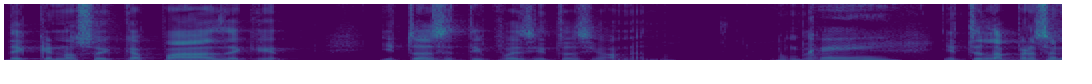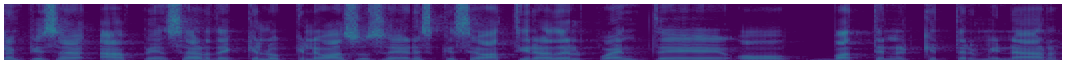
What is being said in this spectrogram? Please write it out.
de que no soy capaz, de que... y todo ese tipo de situaciones, ¿no? Okay. Y entonces la persona empieza a pensar de que lo que le va a suceder es que se va a tirar del puente o va a tener que terminar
